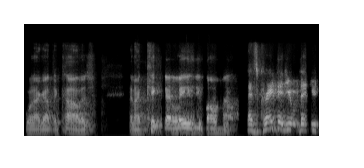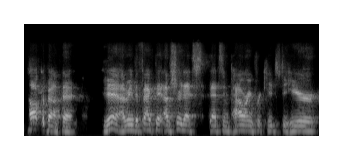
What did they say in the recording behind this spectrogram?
when I got to college. And I kicked that lazy bone out. That's great that you that you talk about that. Yeah, I mean the fact that I'm sure that's that's empowering for kids to hear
